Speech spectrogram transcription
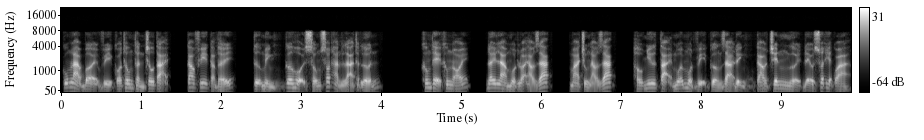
cũng là bởi vì có thông thần châu tại, cao phi cảm thấy, tự mình cơ hội sống sót hẳn là thật lớn. Không thể không nói, đây là một loại ảo giác, mà chủng ảo giác hầu như tại mỗi một vị cường giả đỉnh cao trên người đều xuất hiện qua.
